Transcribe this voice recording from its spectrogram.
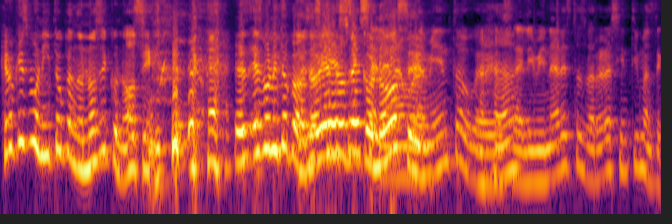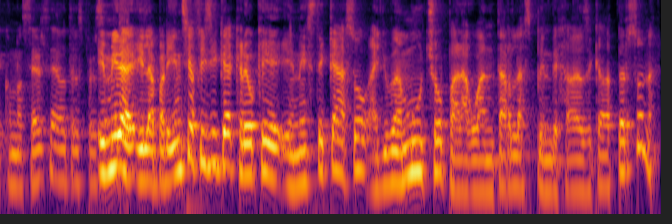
creo que es bonito cuando no se conocen. es, bonito cuando pues todavía no se conocen. Es güey. O sea, eliminar estas barreras íntimas de conocerse a otras personas. Y mira, y la apariencia física creo que en este caso ayuda mucho para aguantar las pendejadas de cada persona.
